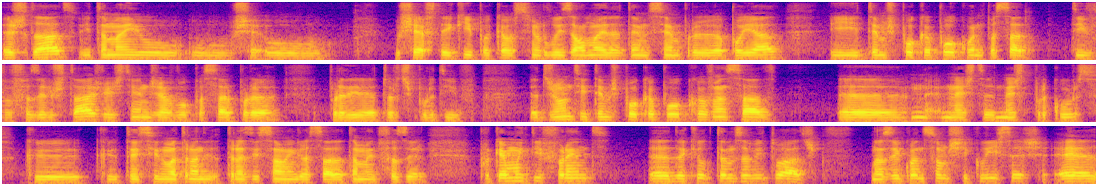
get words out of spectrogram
ajudado e também o, o, o, o chefe da equipa, que é o Sr. Luís Almeida, tem-me sempre apoiado e temos pouco a pouco, ano passado estive a fazer o estágio, este ano já vou passar para, para diretor desportivo adjunto e temos pouco a pouco avançado uh, neste, neste percurso, que, que tem sido uma transição engraçada também de fazer, porque é muito diferente uh, daquilo que estamos habituados. Nós, enquanto somos ciclistas, é,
